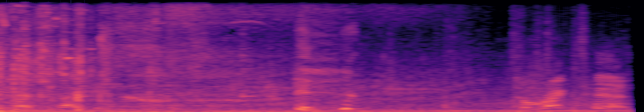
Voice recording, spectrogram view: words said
relocated. Direct hit.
